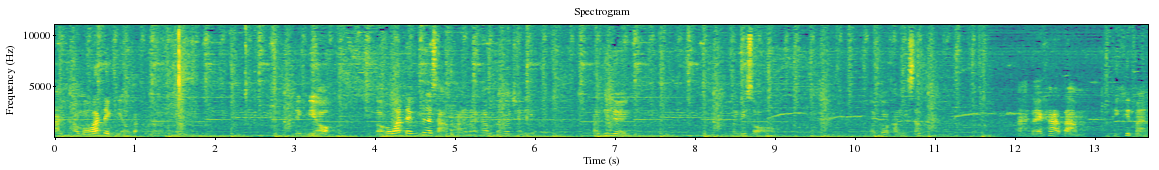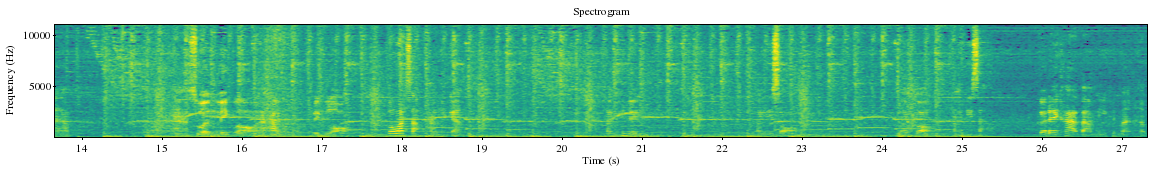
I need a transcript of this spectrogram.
อะเอามาวัดเหล็กเหนียวกันเหล็กเหนียว เราก็วัด diameter สามครั้งนะครับ แล้วก็เฉลี่ยครั้งที่หนึ่งครั้งที่สองแล้วก็ครั้งที่สามอ่าได้ค่าตามที่ขึ้นมานะครับอ่าส่วนเหล็กหล่อนะครับเหล็กหล่อก็วัดสามครั้งเหมือนกัน ครั้งที่หนึ่งครั้งที่สองแล้วก็ครั้งที่สามก็ได้ค่าตามนี้ขึ้นมานะครับ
